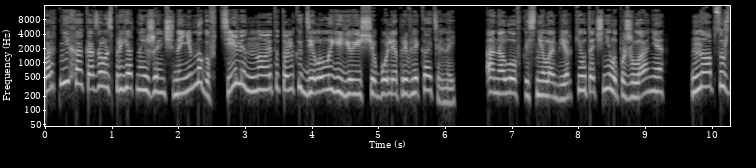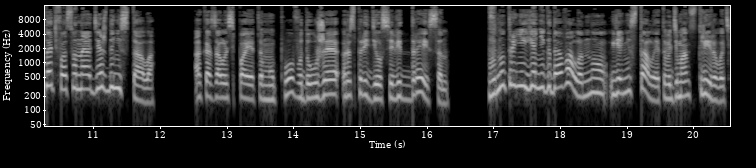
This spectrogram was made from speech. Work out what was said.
Портниха оказалась приятной женщиной, немного в теле, но это только делало ее еще более привлекательной. Она ловко сняла мерки, уточнила пожелания, но обсуждать фасоны одежды не стала. Оказалось, по этому поводу уже распорядился вид Дрейсон. Внутренне я негодовала, но я не стала этого демонстрировать.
